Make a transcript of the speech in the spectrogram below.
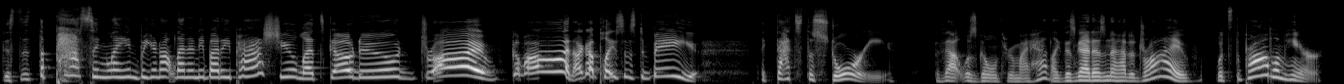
this is the passing lane, but you're not letting anybody pass you. Let's go, dude. Drive. Come on. I got places to be. Like that's the story that was going through my head. Like this guy doesn't know how to drive. What's the problem here?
